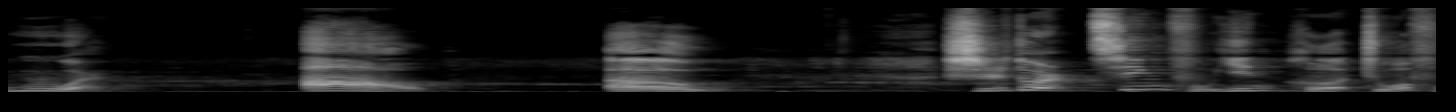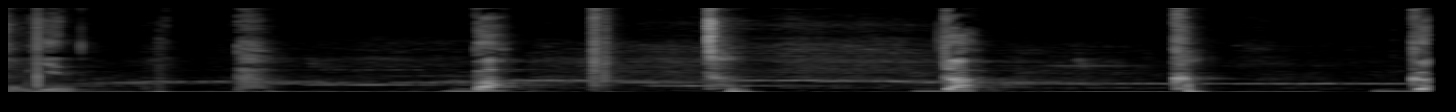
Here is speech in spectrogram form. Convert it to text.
wool, ow, o，十对儿清辅音和浊辅音，p, b, t, d, k, g,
